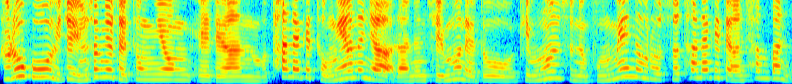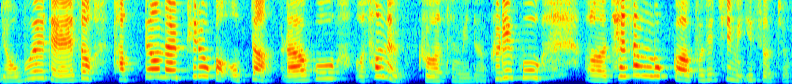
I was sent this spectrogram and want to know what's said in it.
그러고 이제 윤석열 대통령에 대한 뭐 탄핵에 동의하느냐라는 질문에도 김문수는 국민으로서 탄핵에 대한 찬반 여부에 대해서 답변할 필요가 없다라고 어, 선을 그었습니다. 그리고 어, 최상목과 부딪힘이 있었죠.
